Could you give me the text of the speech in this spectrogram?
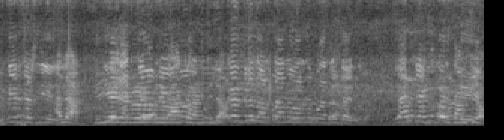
അല്ല സി എ ഞങ്ങളോട് പറഞ്ഞ വാക്ക് കാണിച്ചില്ല. സംശയം.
